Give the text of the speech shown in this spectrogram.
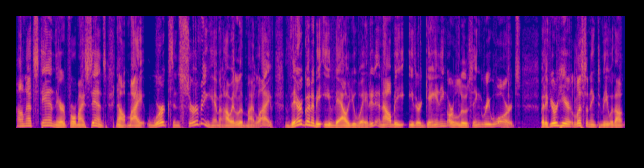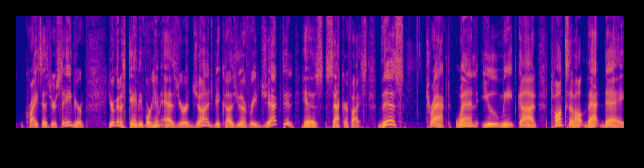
I'll not stand there for my sins. Now, my works in serving him and how I live my life, they're going to be evaluated, and I'll be either gaining or losing rewards. But if you're here listening to me without Christ as your Savior, you're going to stand before Him as your judge because you have rejected His sacrifice. This tract, When You Meet God, talks about that day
